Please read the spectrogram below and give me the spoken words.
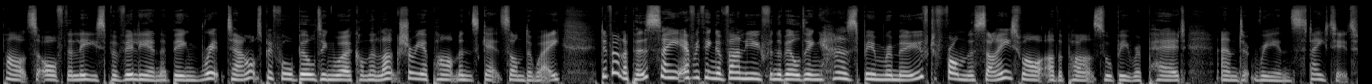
Parts of the Lees Pavilion are being ripped out before building work on the luxury apartments gets underway. Developers say everything of value from the building has been removed from the site while other parts will be repaired and reinstated.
